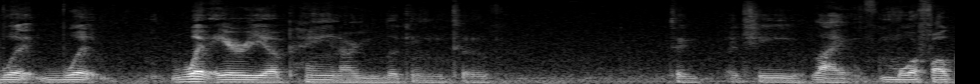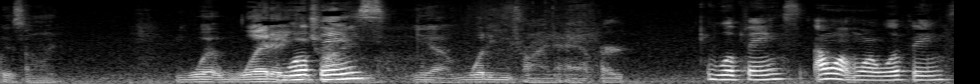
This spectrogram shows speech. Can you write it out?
what what what area of pain are you looking to to achieve like more focus on? What what are Whoopings. you trying yeah, what are you trying to have hurt? Whoopings. I want more whoopings.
